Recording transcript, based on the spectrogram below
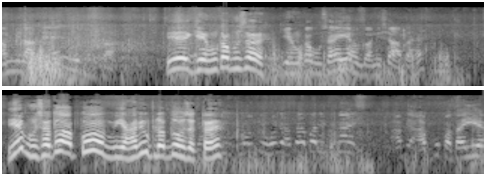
हम मिलाते हैं ये भूसा। ये गेहूँ का भूसा है? गेहूँ का भूसा है ये हल्द्वानी से आता है। ये भूसा तो आपको यहाँ भी उपलब्ध हो सकता है हो है पर इतना है अब आपको पता ही है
